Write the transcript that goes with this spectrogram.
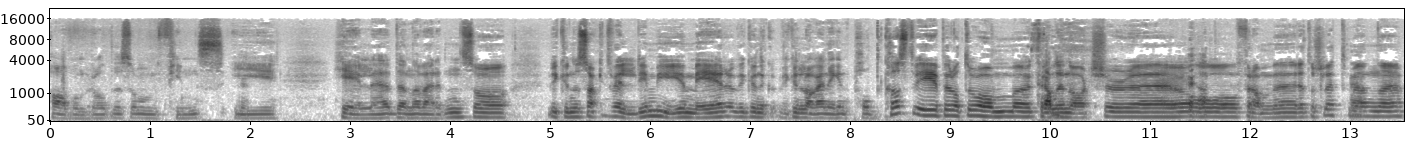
havområdet som fins i hele denne verden. Så vi kunne sagt veldig mye mer. Vi kunne, vi kunne laga en egen podkast om uh, Colin Archer uh, og Fram, rett og slett. Men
